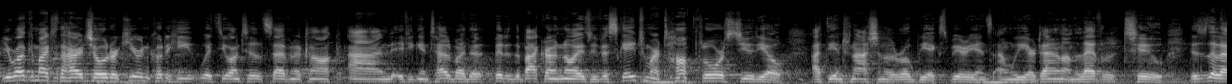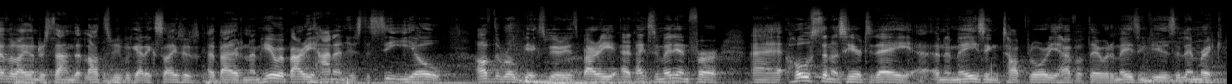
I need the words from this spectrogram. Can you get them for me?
You're welcome back to the Hard Shoulder. Kieran Cuddihy with you until 7 o'clock. And if you can tell by the bit of the background noise, we've escaped from our top floor studio at the International Rugby Experience and we are down on level two. This is the level I understand that lots of people get excited about. And I'm here with Barry Hannon, who's the CEO of the Rugby Experience. Barry, uh, thanks a million for uh, hosting us here today. An amazing top floor you have up there with amazing views of Limerick.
